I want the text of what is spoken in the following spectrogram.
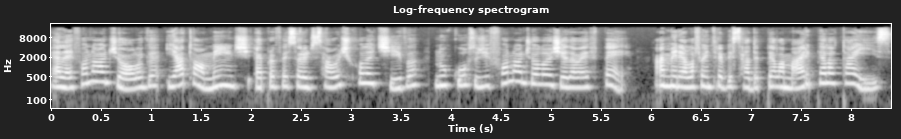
Ela é fonoaudióloga e atualmente é professora de saúde coletiva no curso de fonoaudiologia da UFPE. A Mirella foi entrevistada pela Mari e pela Thaís,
